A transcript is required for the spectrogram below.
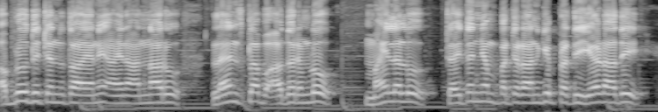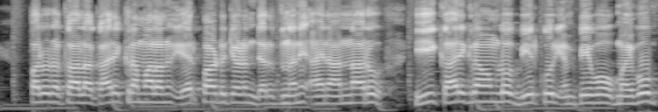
అభివృద్ధి చెందుతాయని ఆయన అన్నారు. లయన్స్ క్లబ్ ఆధ్వర్యంలో మహిళలు చైతన్యం పరచడానికి ప్రతి ఏడాది పలు రకాల కార్యక్రమాలను ఏర్పాటు చేయడం జరుగుతుందని ఆయన అన్నారు. ఈ కార్యక్రమంలో బీర్కూర్ ఎంపీఓ మహబూబ్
